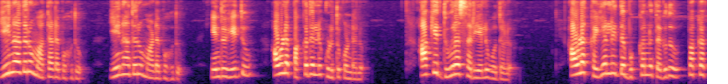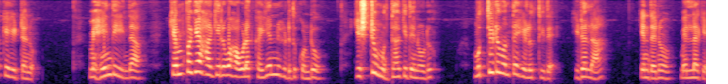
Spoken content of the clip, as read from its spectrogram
ಏನಾದರೂ ಮಾತಾಡಬಹುದು, ಏನಾದರೂ ಮಾಡಬಹುದು, ಎಂದು ಎದ್ದು ಅವಳ ಪಕ್ಕದಲ್ಲೂ ಕುಳಿತುಕೊಂಡನು. ಆಕೆ ದೂರ ಸರಿಯಲು ಹೋದಳು. ಅವಳ ಕೈಯಲ್ಲಿದ್ದ ಬುಕ್ಕನ್ನು ತೆಗೆದು ಪಕ್ಕಕ್ಕೆ ಇಟ್ಟನು. ಮೆಹೆಂದಿಯಿಂದ ಕೆಂಪಗೆ ಆಗಿರುವ ಅವಳ ಕೈಯನ್ನು ಹಿಡಿದುಕೊಂಡು ಎಷ್ಟು ಮುದ್ದಾಗಿದೆ ನೋಡು. ಮುತ್ತಿಡುವಂತೆ ಹೇಳುತ್ತಿದೆ. ಇಡಲ? ಎಂದನು ಮೆಲ್ಲಗೆ.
